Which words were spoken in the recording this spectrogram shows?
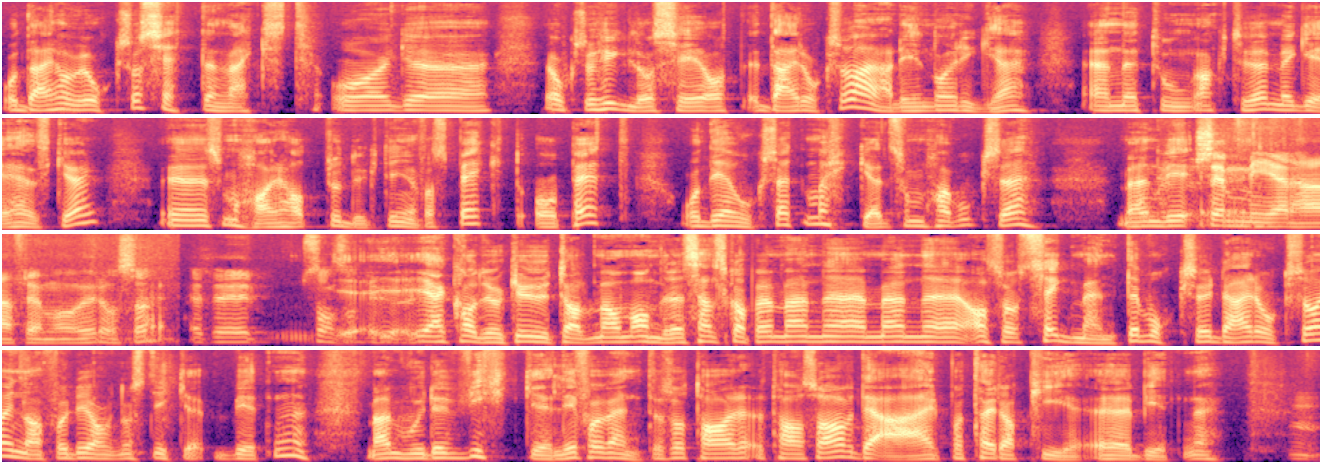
Og der har vi også sett en vekst. Og Det er også hyggelig å se at der også er det i Norge en tung aktør med G Healthcare som har hatt produkter innenfor Spekt og PET. Og det er også et marked som har vokst. Men vi, skjer mer her fremover også? Etter, sånn jeg kan jo ikke uttale meg om andre selskaper, men, eh, men eh, altså, segmentet vokser der også innenfor diagnostikkbiten. Men hvor det virkelig forventes å ta, tas av, det er på terapibitene. Mm.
